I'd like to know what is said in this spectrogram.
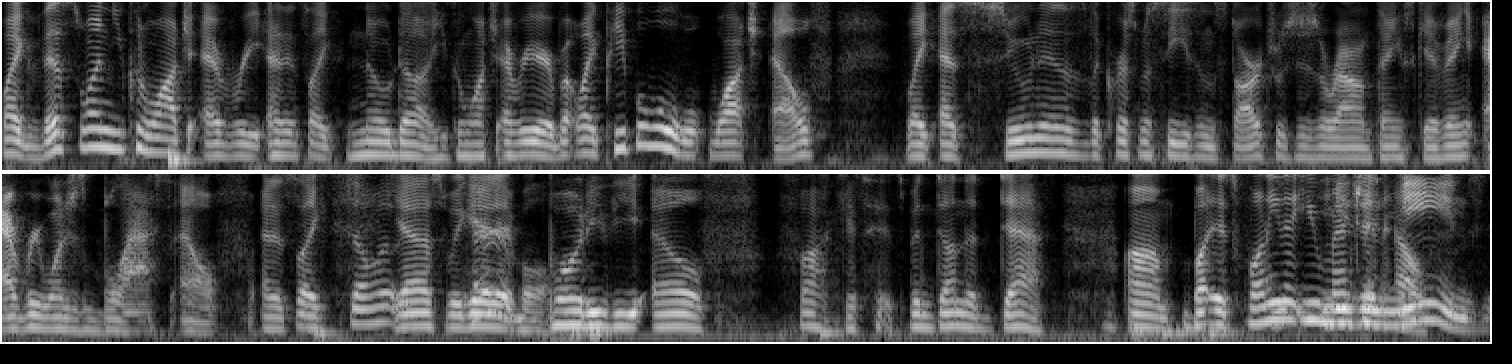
Like this one, you can watch every and it's like no duh, you can watch every year. But like people will watch Elf like as soon as the Christmas season starts, which is around Thanksgiving. Everyone just blasts Elf, and it's like So yes, we terrible. get it, Buddy the Elf. Fuck, it's it's been done to death. Um, but it's funny that you He's mentioned memes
